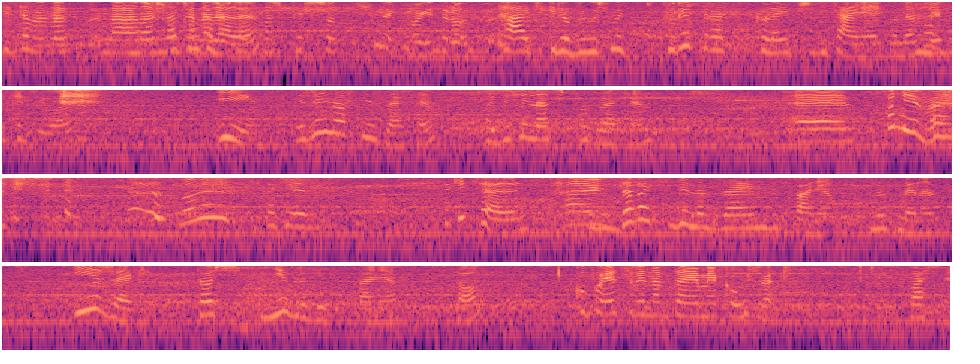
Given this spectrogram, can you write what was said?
Witamy Was na naszym, kanale. To jest nasz pierwszy odcinek, moi drodzy. Tak, i robiłyśmy któryś raz z kolei przywitanie, bo nam nie wychodziło. I jeżeli nas nie znacie, to dzisiaj nas poznacie, e, ponieważ mamy takie, taki challenge, Tak. żeby zdawać sobie nawzajem wyzwania na zmianę. I jeżeli ktoś nie zrobi wyzwania, to Kupuję sobie nawzajem jakąś rzecz. właśnie,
